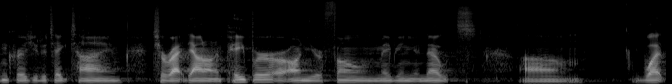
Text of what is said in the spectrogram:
encourage you to take time to write down on a paper or on your phone, maybe in your notes, um, what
